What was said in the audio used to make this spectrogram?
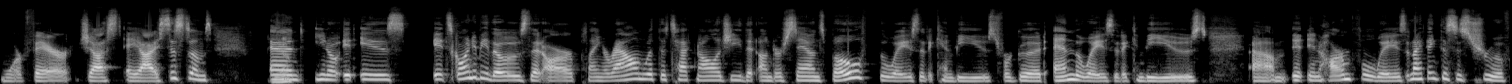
more fair, just AI systems. And, you know, it is, it's going to be those that are playing around with the technology that understands both the ways that it can be used for good and the ways that it can be used um, in harmful ways. And I think this is true of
